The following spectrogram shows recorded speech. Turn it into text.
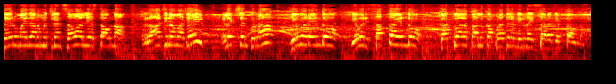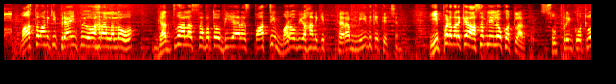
తేరు మైదానం నుంచి నేను సవాల్ చేస్తా ఉన్నా. రాజీనామా చేయి ఎలక్షన్కు రా. ఎవరేందో ఎవరి సత్తా ఏందో గద్వాల తాలూకా ప్రజలు నిర్ణయిస్తారని చెప్తా ఉన్నా. వాస్తవానికి ఫిరాయింపు వ్యవహారాలలో గద్వాల సభతో బీఆర్ఎస్ పార్టీ మరో వ్యూహానికి తెర మీదికి తెచ్చింది. ఇప్పటివరకే అసెంబ్లీలో కొట్లాడుతూ సుప్రీంకోర్టులో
